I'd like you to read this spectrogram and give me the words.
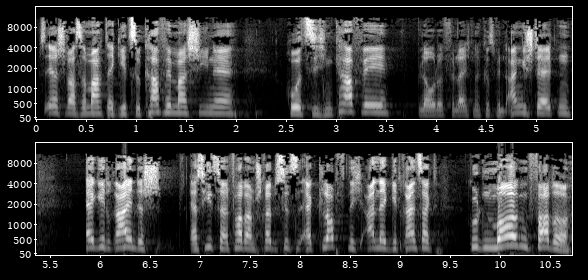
Das erste, was er macht, er geht zur Kaffeemaschine, holt sich einen Kaffee, plaudert vielleicht noch kurz mit Angestellten. Er geht rein, er sieht seinen Vater am Schreibtisch sitzen, er klopft nicht an, er geht rein und sagt, guten Morgen, Vater.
